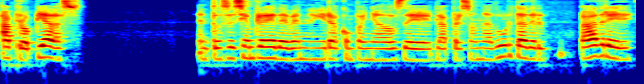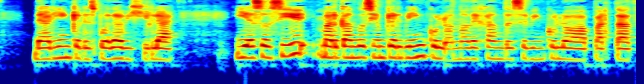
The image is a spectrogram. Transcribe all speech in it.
apropiadas. Entonces siempre deben ir acompañados de la persona adulta, del padre, de alguien que les pueda vigilar. Y eso sí, marcando siempre el vínculo, no dejando ese vínculo apartado.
